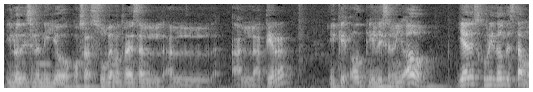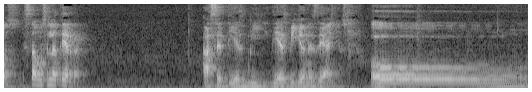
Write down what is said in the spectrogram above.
y lo dice el anillo, o sea, suben otra vez al, al- a la Tierra, y que, ok, y le dice el anillo, oh, ya descubrí dónde estamos, estamos en la Tierra. Hace 10, bi- 10 billones de años. Oh.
